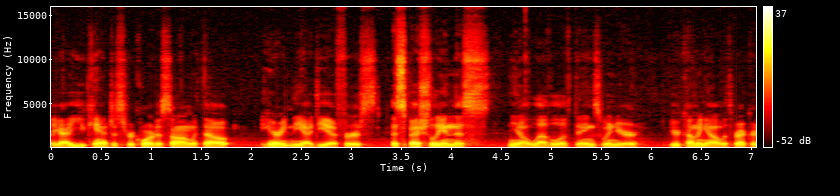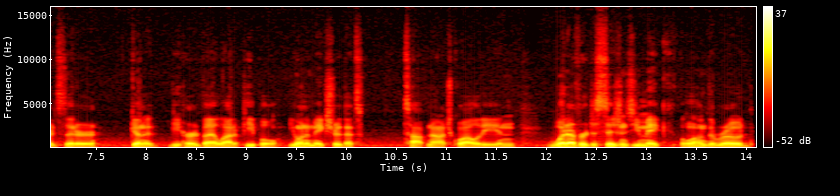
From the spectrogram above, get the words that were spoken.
Like I, you can't just record a song without hearing the idea first, especially in this you know level of things when you're you're coming out with records that are going to be heard by a lot of people. You want to make sure that's top notch quality and whatever decisions you make along the road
